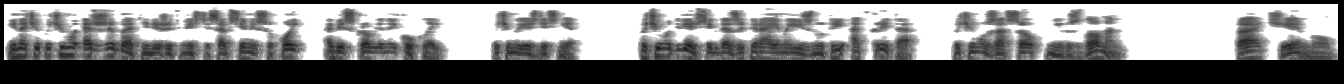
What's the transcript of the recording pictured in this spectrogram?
Иначе почему Эржебет не лежит вместе со всеми сухой, обескровленной куклой? Почему ее здесь нет? Почему дверь, всегда запираемая изнутри, открыта? Почему засов не взломан? Почему?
